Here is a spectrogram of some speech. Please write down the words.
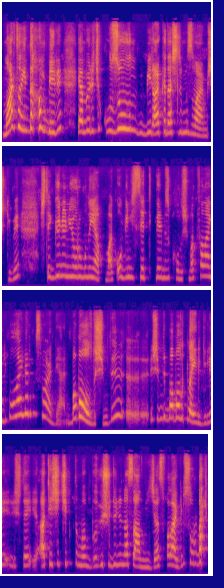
Mart ayından beri yani böyle çok uzun bir arkadaşlığımız varmış gibi. İşte günün yorumunu yapmak, o gün hissettiklerimizi konuşmak falan gibi olaylarımız vardı yani. Baba oldu şimdi. Şimdi babalıkla ilgili işte ateşi çıktı mı, üşüdüğünü nasıl anlayacağız falan gibi sorular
